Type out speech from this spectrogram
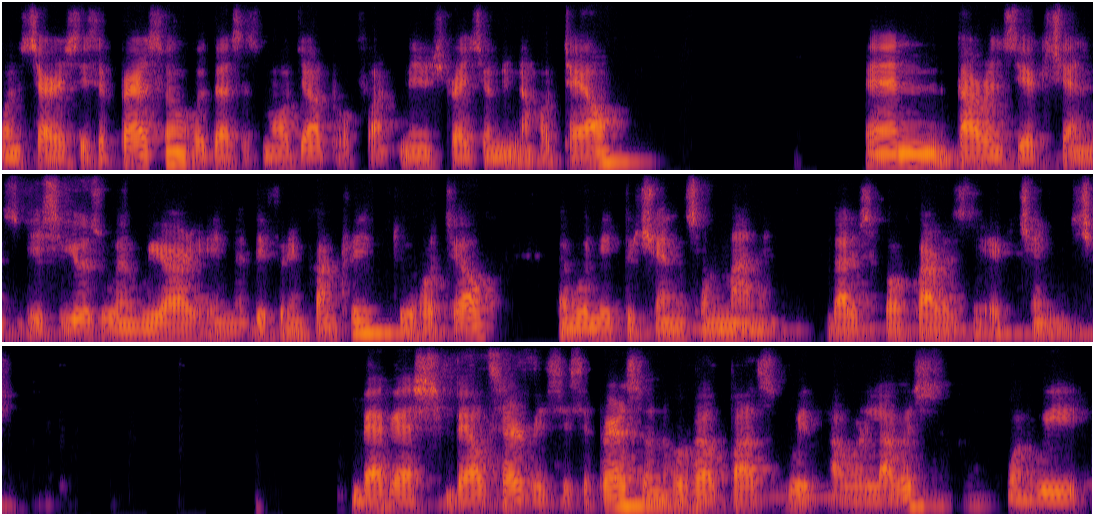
Concierge is a person who does a small job of administration in a hotel. And currency exchange is used when we are in a different country to hotel and we need to change some money. That is called currency exchange. Baggage belt service is a person who help us with our luggage when we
